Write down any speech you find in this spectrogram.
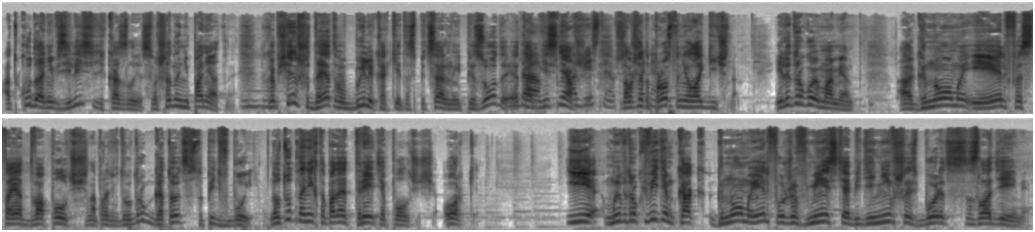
Откуда они взялись, эти козлы, совершенно непонятно. Мгм. Такое ощущение, что до этого были какие-то специальные эпизоды, это Да, объяснявшие. объяснявшие, Потому что это просто нелогично. Или другой момент. А, гномы и эльфы стоят два полчища напротив друг друга, готовятся вступить в бой. Но тут на них нападает третье полчище, орки. И мы вдруг видим, как гномы и эльфы уже вместе, объединившись, борются со злодеями.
